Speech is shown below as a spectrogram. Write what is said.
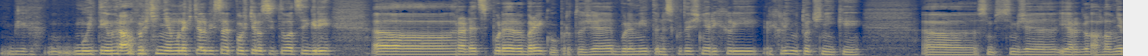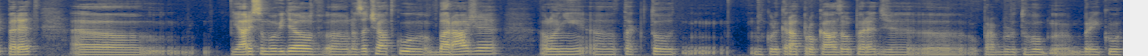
bych můj tým hrál proti němu, nechtěl bych se pouštět do situaci, kdy uh, Hradec půjde do breaku, protože bude mít neskutečně rychlý, rychlý útočníky. Uh, si myslím, že Jargl a hlavně Peret. Uh, já, když jsem ho viděl uh, na začátku baráže loni, uh, tak to několikrát prokázal Peret, že uh, opravdu do toho eh, breaku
